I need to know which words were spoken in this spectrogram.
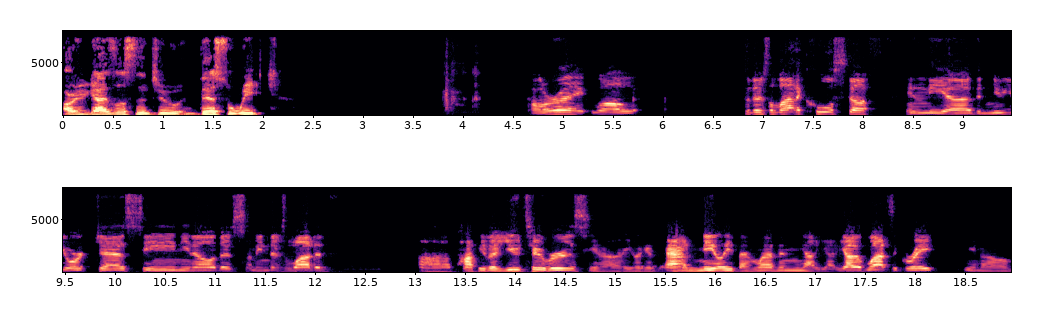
are you guys listening to this week? All right. Well, so there's a lot of cool stuff in the uh, the New York jazz scene. You know, there's I mean, there's a lot of uh, popular YouTubers. You know, you look at Adam Neely, Ben Levin, yada yada yada. Lots of great you know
